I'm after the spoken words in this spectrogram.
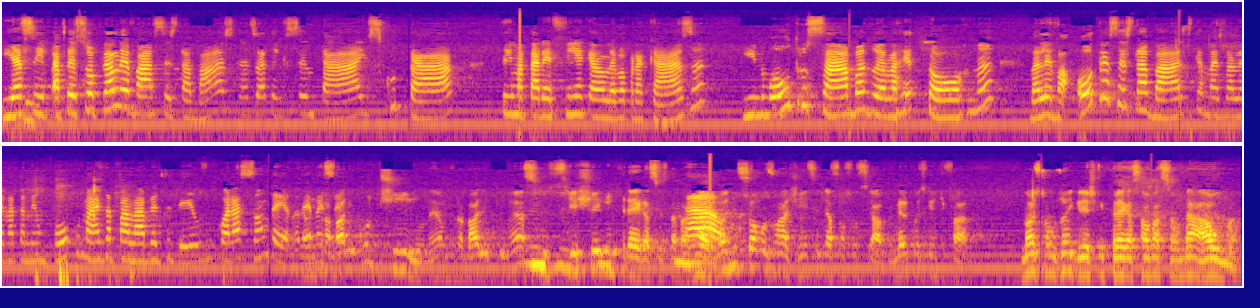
E assim, a pessoa, para levar a cesta básica, ela tem que sentar, escutar. Tem uma tarefinha que ela leva para casa. E no outro sábado, ela retorna vai levar outra cesta básica, mas vai levar também um pouco mais da palavra de Deus no coração dela. Né? É um vai trabalho ser... contínuo, né? Um trabalho que não é assim, uhum. se chega e entrega a cesta básica. Não. nós não somos uma agência de ação social. Primeira coisa que a gente fala. Nós somos uma igreja que prega a salvação da alma.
